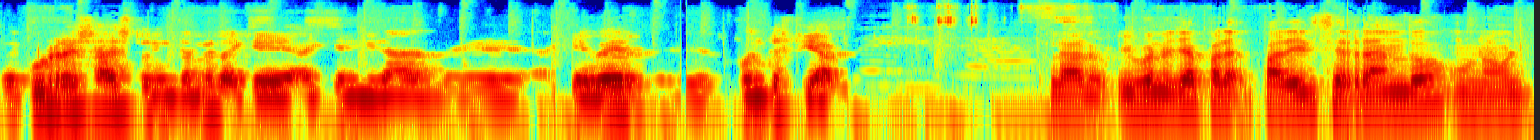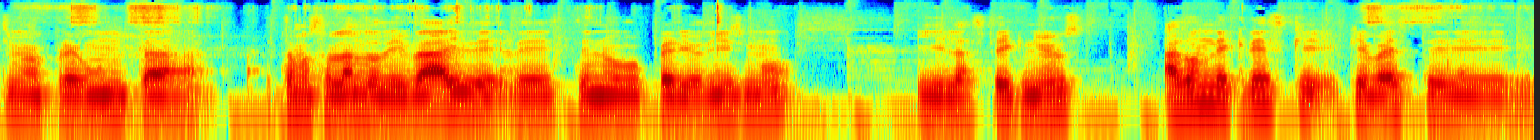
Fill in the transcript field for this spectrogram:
recurres a esto en internet hay que hay que mirar hay que ver fuentes fiables Claro, y bueno, ya para, ir cerrando, una última pregunta. Estamos hablando de Ibai, de, este nuevo periodismo y las fake news. ¿A dónde crees que, va este,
